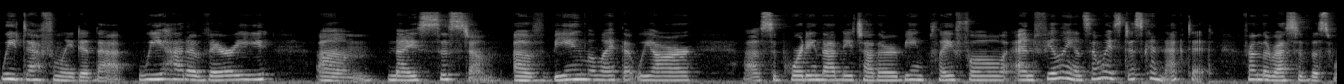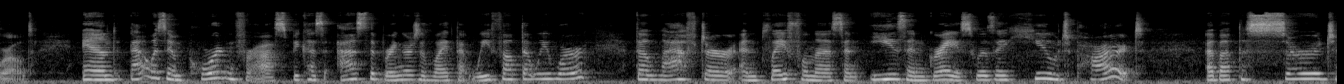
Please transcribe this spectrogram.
we definitely did that. We had a very um, nice system of being the light that we are, uh, supporting that in each other, being playful, and feeling in some ways disconnected from the rest of this world. And that was important for us because, as the bringers of light that we felt that we were, the laughter and playfulness and ease and grace was a huge part about the surge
